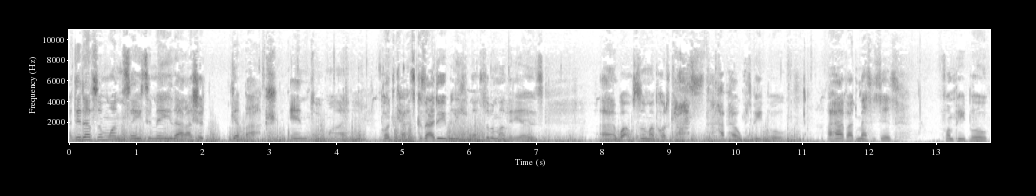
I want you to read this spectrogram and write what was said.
I did have someone say to me that I should get back into my podcast because I do believe that some of my videos, uh, well, some of my podcasts have helped people. I have had messages from people.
